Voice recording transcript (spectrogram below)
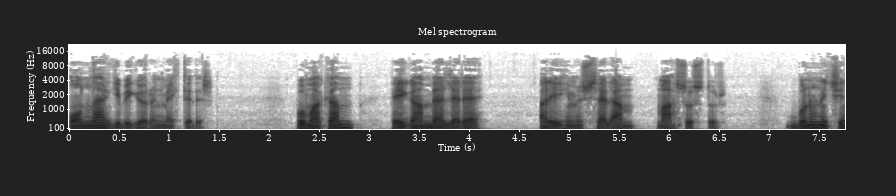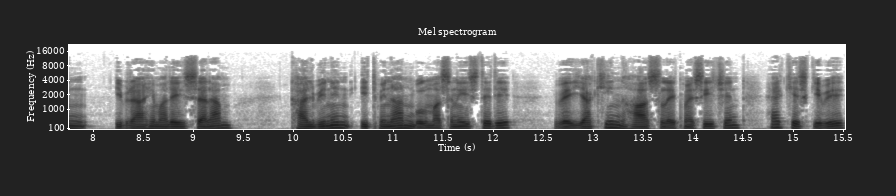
Onlar gibi görünmektedir. Bu makam peygamberlere aleyhisselam mahsustur. Bunun için İbrahim aleyhisselam kalbinin itminan bulmasını istedi ve yakin hasıl etmesi için herkes gibi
